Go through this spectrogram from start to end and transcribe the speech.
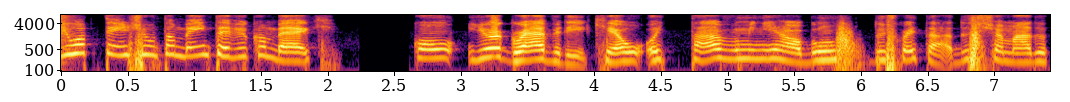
E o Uptension também teve o comeback com Your Gravity, que é o oitavo mini álbum dos coitados, chamado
